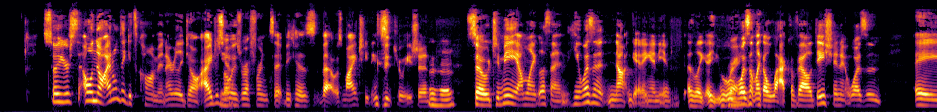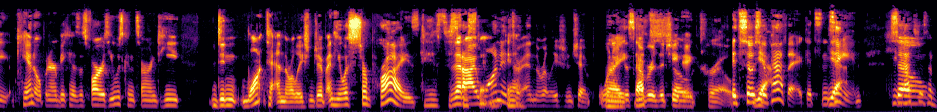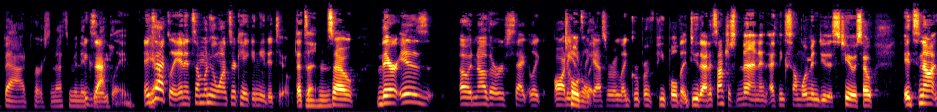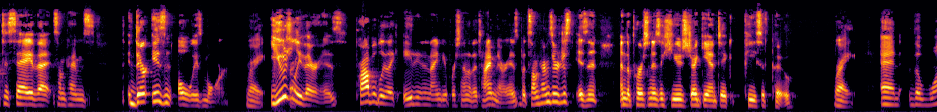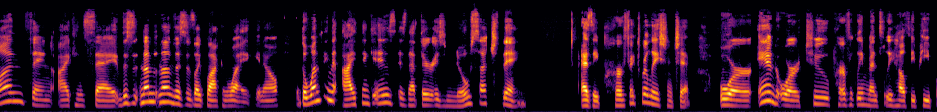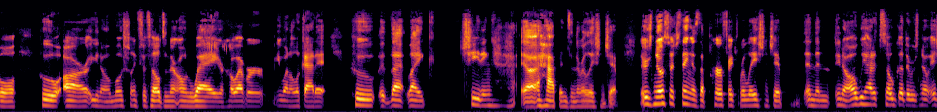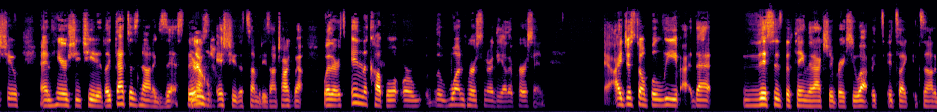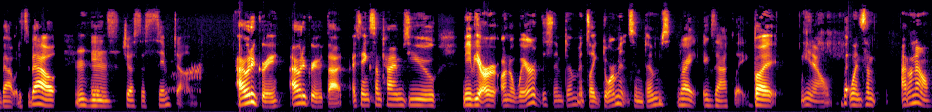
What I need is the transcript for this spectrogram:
So you're oh no, I don't think it's common. I really don't. I just Yeah. always reference it because that was my cheating situation. Mhm. So to me, I'm like, listen, he wasn't not getting any of like it Right. wasn't like a lack of validation. It wasn't a can opener because as far as he was concerned, he didn't want to end the relationship and he was surprised that I wanted Yeah. to end the relationship when I discovered That's the cheating. So true. it's Yeah. sociopathic. It's Yeah. insane. He- that's just a bad person. That's manipulation. Exactly. Yeah. Exactly. And it's someone who wants their cake and eat it too. That's Mhm. it. So there is another seg like audience, Totally. I guess, or like group of people that do that. It's not just men. And I think some women do this too. So it's not to say that sometimes there isn't always more. Right. Usually there is. Probably like 80 to 90% of the time there is, but sometimes there just isn't. And the person is a huge, gigantic piece of poo. Right. And the one thing I can say, this is none, none of this is like black and white, you know. But the one thing that I think is is that there is no such thing as a perfect relationship or and or two perfectly mentally healthy people who are, you know, emotionally fulfilled in their own way or however you want to look at it, who that like cheating uh, happens in the relationship. There's no such thing as the perfect relationship and then, you know, oh, we had it so good there was no issue and he or she cheated. Like that does not exist. There is No. an issue that somebody's not talking about, whether it's in the couple or the one person or the other person. I just don't believe that this is the thing that actually breaks you up. It's it's like it's not about what it's about. Mhm. It's just a symptom. I would agree. I would agree with that. I think sometimes you maybe are unaware of the symptom. It's like dormant symptoms, Right, exactly. but you know, But- when some I don't know.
